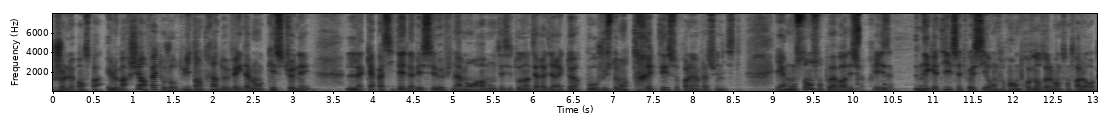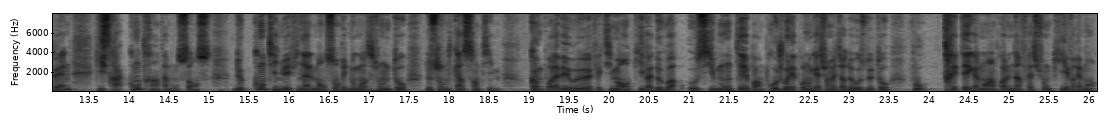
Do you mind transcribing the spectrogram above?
Je ne le pense pas. Et le marché, en fait, aujourd'hui, est en train de véritablement questionner la capacité de la BCE, finalement, à remonter ses taux d'intérêt directeurs pour justement traiter ce problème inflationniste. Et à mon sens, on peut avoir des surprises négatives, cette fois-ci, en, provenance de la Banque Centrale Européenne, qui sera contrainte, à mon sens, de continuer finalement son rythme d'augmentation de taux de 75 centimes. Comme pour la BOE, effectivement, qui va devoir aussi monter, pour jouer les prolongations en matière de hausse de taux, pour traiter également un problème d'inflation qui est vraiment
